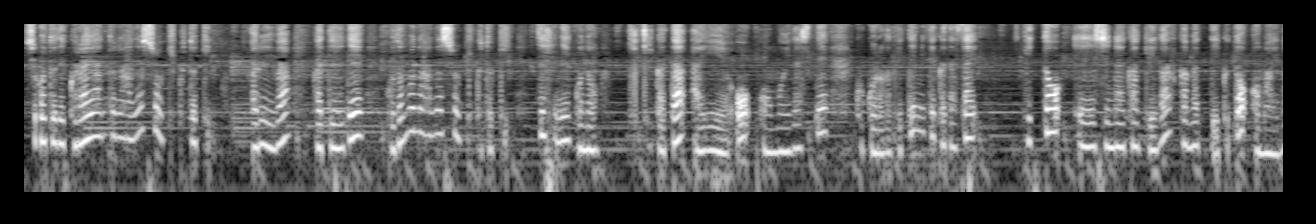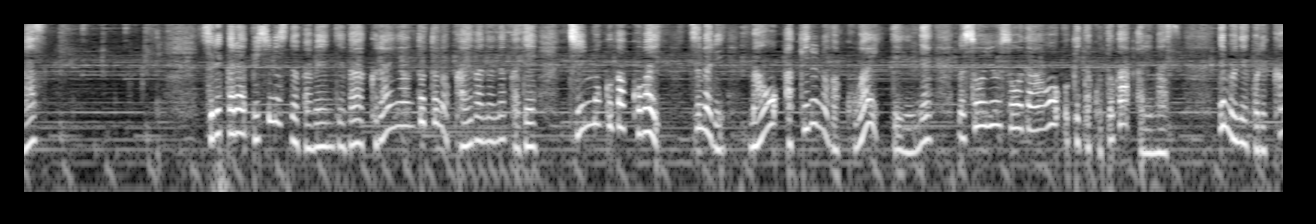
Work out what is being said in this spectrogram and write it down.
仕事でクライアントの話を聞くとき、あるいは家庭で子供の話を聞くとき、ぜひね、この聞き方、IA を思い出して心がけてみてください。きっと、えー、信頼関係が深まっていくと思います。それからビジネスの場面では、クライアントとの会話の中で沈黙が怖い、つまり間を空けるのが怖いっていうね、まあ、そういう相談を受けたことがあります。でもね、これ考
